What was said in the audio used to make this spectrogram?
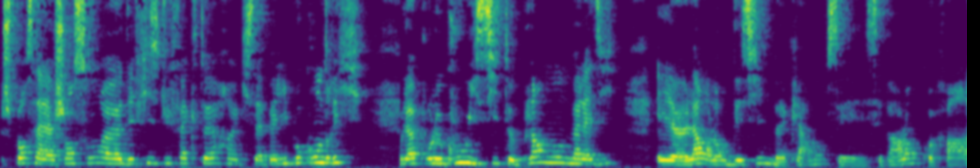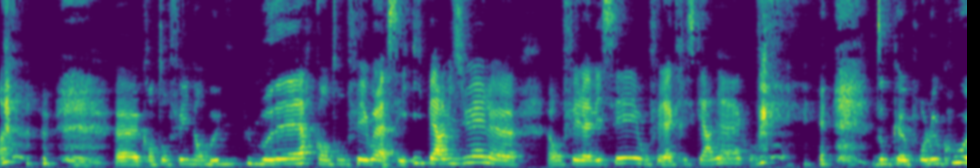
Je pense à la chanson euh, des Fils du Facteur qui s'appelle Hypochondrie. Où là, pour le coup, il cite plein de noms de maladies et euh, là, en langue des signes, bah, clairement, c'est parlant, quoi. Enfin, euh, quand on fait une embolie pulmonaire, quand on fait, voilà, c'est hyper visuel. Euh, on fait l'AVC, on fait la crise cardiaque. Donc, pour le coup,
